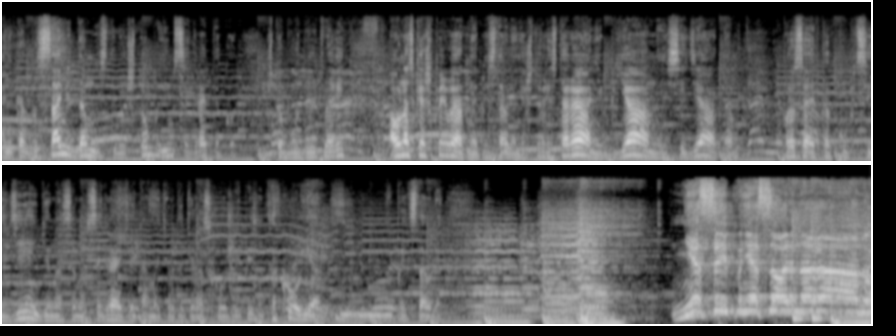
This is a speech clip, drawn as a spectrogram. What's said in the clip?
Они как бы сами домысливают, чтобы им сыграть такое, чтобы удовлетворить. А у нас, конечно, превратное представление, что в ресторане пьяные сидят, там, бросают как купцы деньги на сцену, сыграйте там эти вот эти расхожие песни. Такого я не представляю. Не сыпь мне соль на рану,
